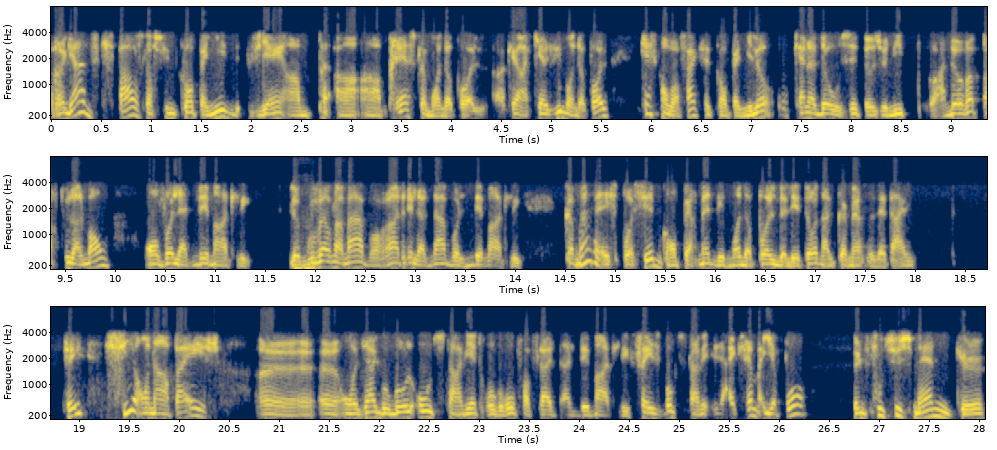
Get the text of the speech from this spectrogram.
regarde ce qui se passe lorsqu'une compagnie vient en, en- en presque monopole, ok, en quasi-monopole. Qu'est-ce qu'on va faire avec cette compagnie-là? Au Canada, aux États-Unis, en Europe, partout dans le monde? On va la démanteler. Le gouvernement va rentrer là-dedans, va le démanteler. Comment est-ce possible qu'on permette des monopoles de l'État dans le commerce de détail? Si on empêche, euh, euh, on dit à Google, oh, tu t'en viens trop gros, falloir le démanteler. Facebook, tu t'en viens. crème, Il n'y a pas une foutue semaine que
